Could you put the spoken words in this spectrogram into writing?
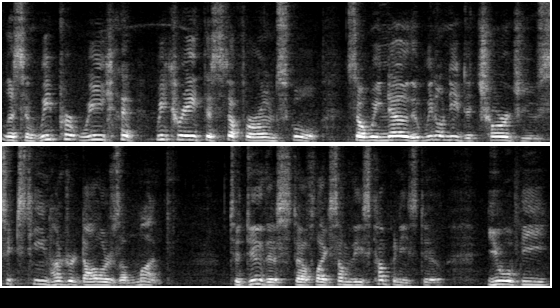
listen, we per, we we create this stuff for our own school, so we know that we don't need to charge you sixteen hundred dollars a month to do this stuff like some of these companies do. you will be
